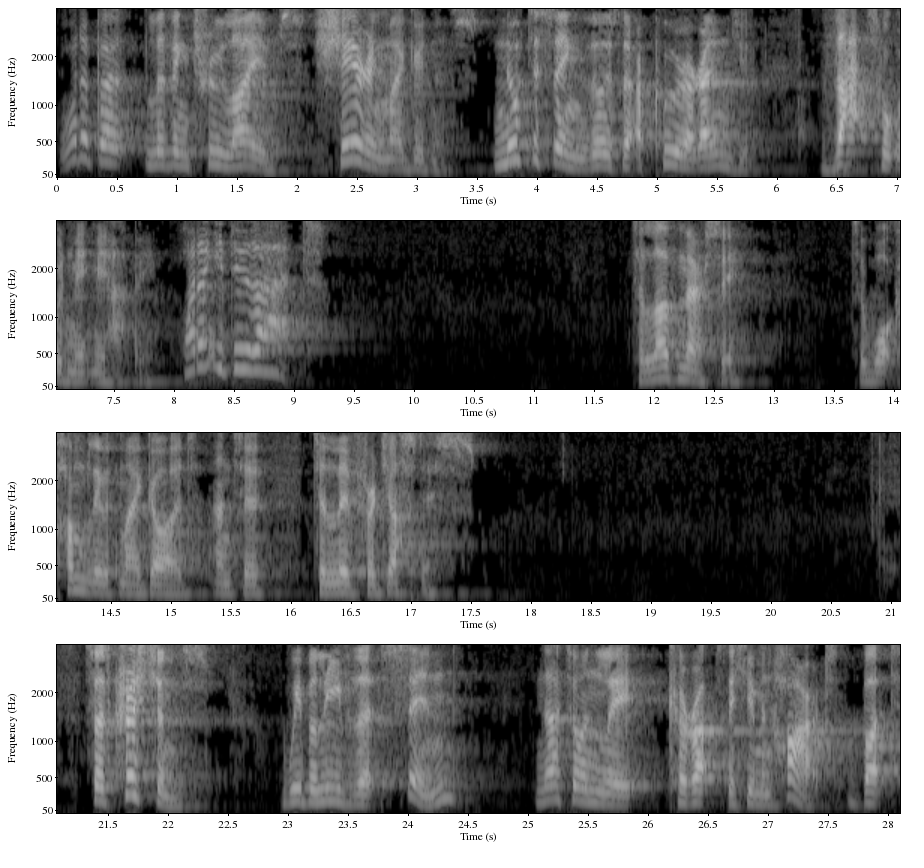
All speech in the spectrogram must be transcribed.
What about living true lives, sharing my goodness, noticing those that are poor around you? That's what would make me happy. Why don't you do that? To love mercy, to walk humbly with my God, and to, to live for justice. So, as Christians, we believe that sin not only corrupts the human heart, but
